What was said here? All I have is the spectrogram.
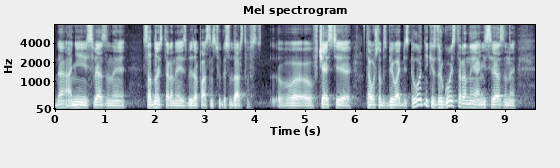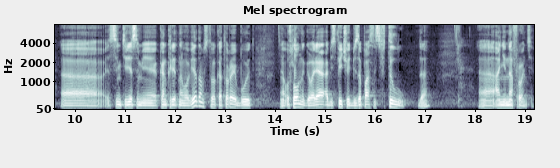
Да? Они связаны, с одной стороны, с безопасностью государства в, в части того, чтобы сбивать беспилотники, с другой стороны, они связаны э, с интересами конкретного ведомства, которое будет, условно говоря, обеспечивать безопасность в тылу, да? э, а не на фронте.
